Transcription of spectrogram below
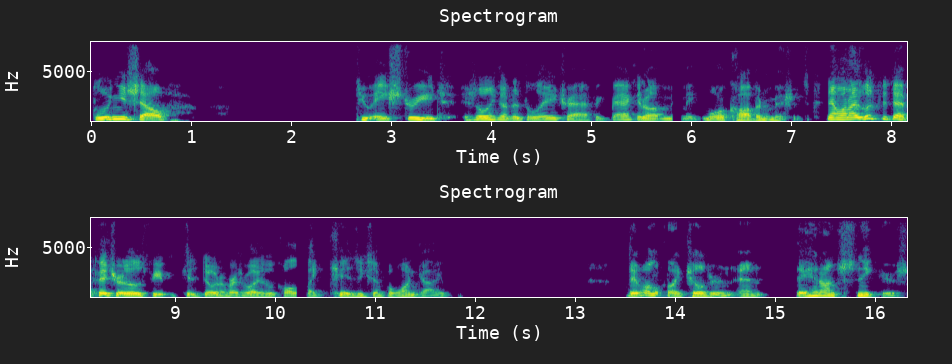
gluing yourself to a street is only going to delay traffic, back it up, and make more carbon emissions. Now, when I looked at that picture of those people, kids doing it, first of all, they look all like kids except for one guy. They all look like children, and they had on sneakers.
